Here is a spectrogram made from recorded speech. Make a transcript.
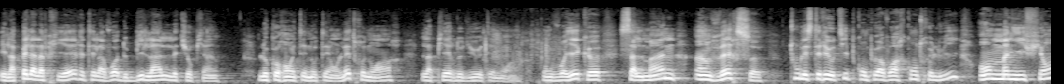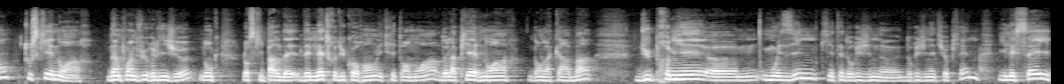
Et l'appel à la prière était la voix de Bilal l'Éthiopien. Le Coran était noté en lettres noires, la pierre de Dieu était noire. Donc vous voyez que Salman inverse tous les stéréotypes qu'on peut avoir contre lui en magnifiant tout ce qui est noir d'un point de vue religieux. Donc, lorsqu'il parle des, lettres du Coran écrites en noir, de la pierre noire dans la Kaaba, du premier euh, qui était euh, d'origine éthiopienne, il essaye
